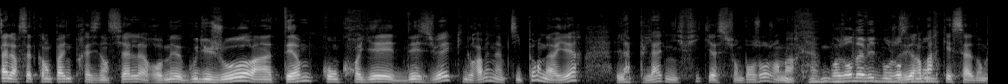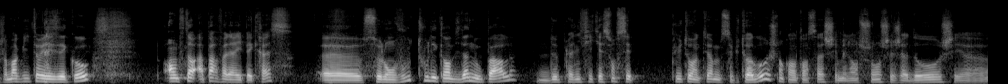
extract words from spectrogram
Alors, cette campagne présidentielle remet au goût du jour un terme qu'on croyait désuet, qui nous ramène un petit peu en arrière, la planification. Bonjour Jean-Marc. bonjour David, bonjour. Vous avez remarqué ça, donc Jean-Marc Victor et les échos. En même temps, à part Valérie Pécresse, euh, selon vous, tous les candidats nous parlent de planification. C'est plutôt un terme, c'est plutôt à gauche, on entend ça chez Mélenchon, chez Jadot, chez. Euh,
